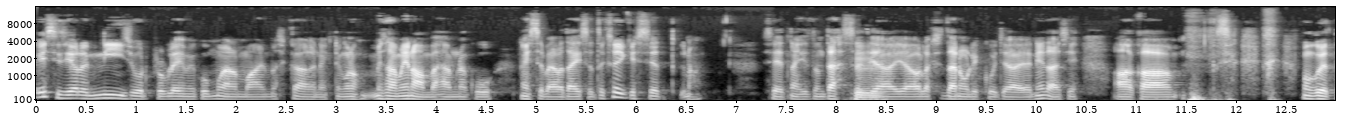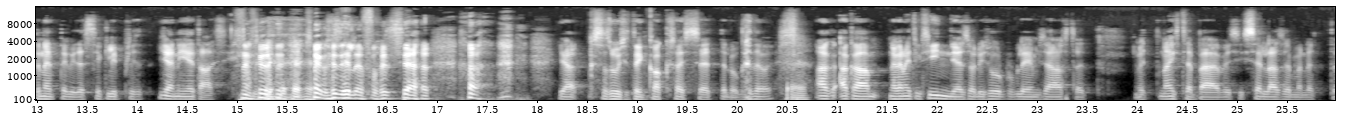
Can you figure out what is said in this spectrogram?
Eestis ei ole nii suurt probleemi kui mujal maailmas ka õnneks nagu noh, me saame enam-vähem nagu naistepäeva tähistatakse õigesti, et noh, see, et naised on tähtsad mm. ja, ja ollakse tänulikud ja, ja nii edasi, aga ma kujutan ette, kuidas see klipp lihtsalt ja nii edasi nagu, nagu see lõpus seal. ja kas sa suutsid ainult kaks asja ette lugeda või? aga, aga, aga näiteks Indias oli suur probleem see aasta, et, et naistepäev ja siis selle asemel, et,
